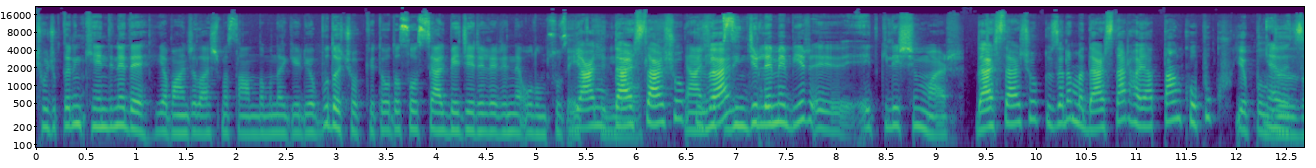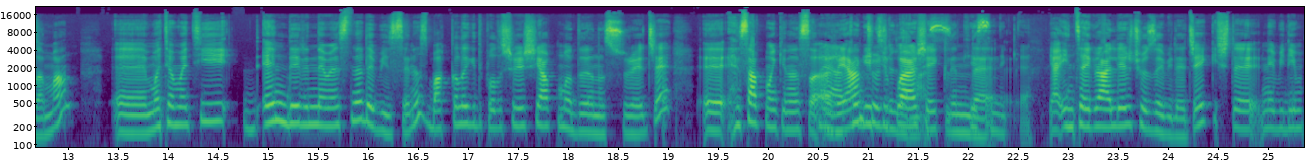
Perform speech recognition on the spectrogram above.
çocukların kendine de yabancılaşması anlamına geliyor. Bu da çok kötü. O da sosyal becerilerini olumsuz etkiliyor. Yani dersler çok yani güzel. hep zincirleme bir e, etkileşim var. Dersler çok güzel ama dersler hayattan kopuk yapıldığı Evet. zaman e, matematiği en derinlemesine de bilseniz bakkala gidip alışveriş yapmadığınız sürece e, hesap makinesi Hayata arayan çocuklar şeklinde. Kesinlikle. Ya integralleri çözebilecek işte ne bileyim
